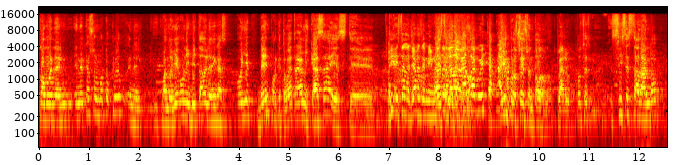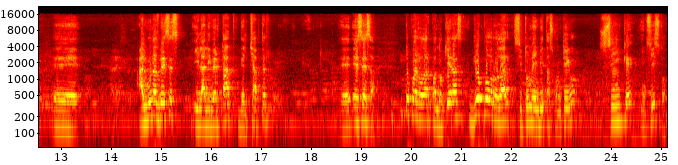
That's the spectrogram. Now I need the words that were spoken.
Como en el, en el caso del motoclub, en el, cuando llega un invitado y le digas, oye, ven porque te voy a traer a mi casa, este, Oye, ahí están las llaves de mi moto la la llave, casa, ¿no? güey. O sea, Hay un proceso en todo, ¿no? Claro. Entonces, sí se está dando eh, algunas veces y la libertad del chapter eh, es esa. Tú puedes rodar cuando quieras, yo puedo rodar si tú me invitas contigo, sin que, insisto,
